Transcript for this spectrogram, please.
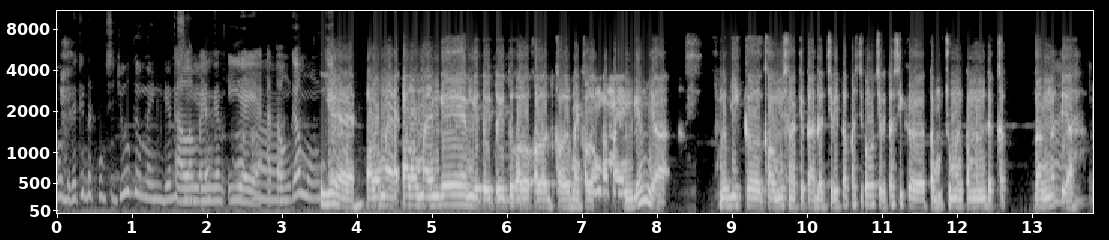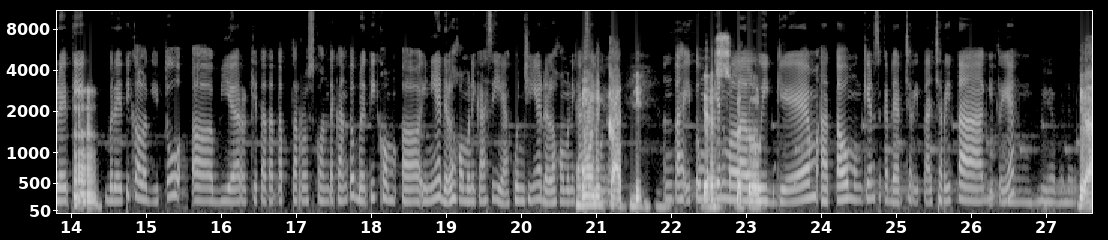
Oh berarti berfungsi juga main game Kalau sih main ya. game iya ya, atau enggak mungkin. Iya kalau main kalau main game gitu itu itu kalau kalau kalau main kalau nggak main game ya lebih ke kalau misalnya kita ada cerita pasti kalau cerita sih ke tem, cuman temen deket banget Nah, ya Berarti Hmm. berarti kalau gitu eh, biar kita tetap terus kontekan tuh berarti kom- eh, ini adalah komunikasi ya. Kuncinya adalah komunikasi. mungkin. komunikasi Entah itu Yes, mungkin betul. melalui game atau mungkin sekedar cerita-cerita gitu ya. Mm, Iya benar. ya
